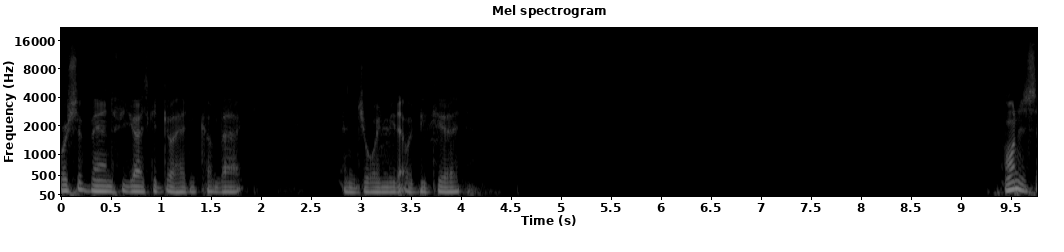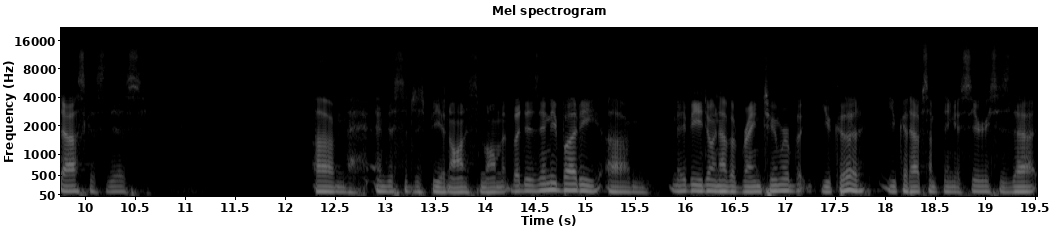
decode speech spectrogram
Worship band, if you guys could go ahead and come back and join me, that would be good. I want to just ask us this, um, and this will just be an honest moment. But does anybody, um, maybe you don't have a brain tumor, but you could. You could have something as serious as that.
